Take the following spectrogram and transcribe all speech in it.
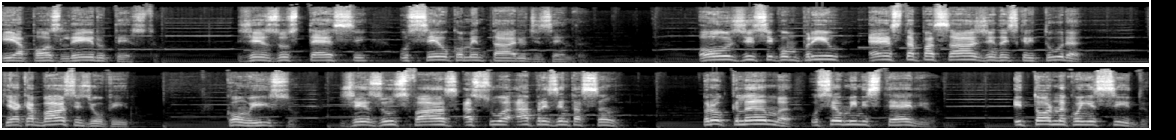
E após ler o texto, Jesus tece o seu comentário dizendo: Hoje se cumpriu esta passagem da Escritura que acabastes de ouvir. Com isso, Jesus faz a sua apresentação, proclama o seu ministério e torna conhecido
